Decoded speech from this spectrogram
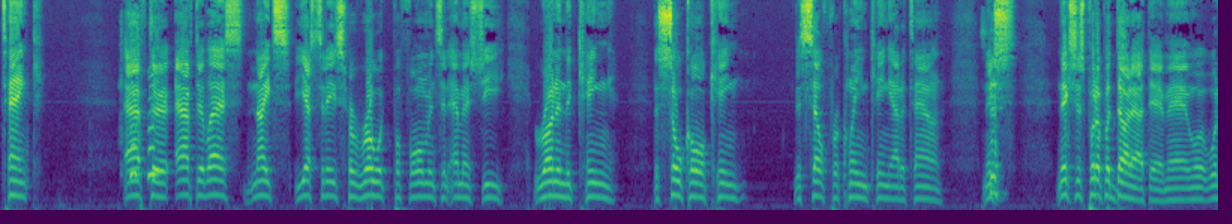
tank after after last night's yesterday's heroic performance in MSG running the king the so-called king the self-proclaimed king out of town Knicks Knicks just put up a dud out there man what what,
